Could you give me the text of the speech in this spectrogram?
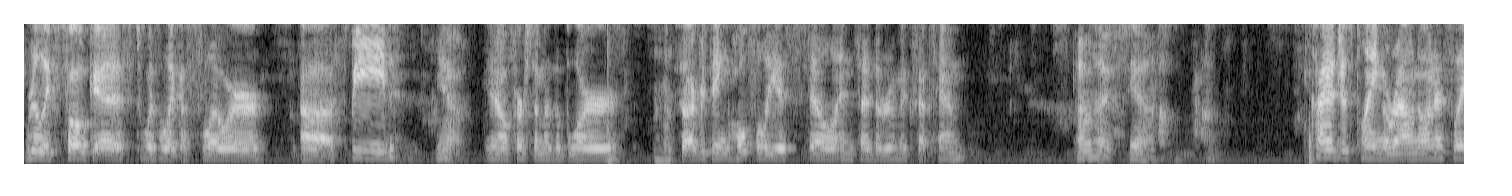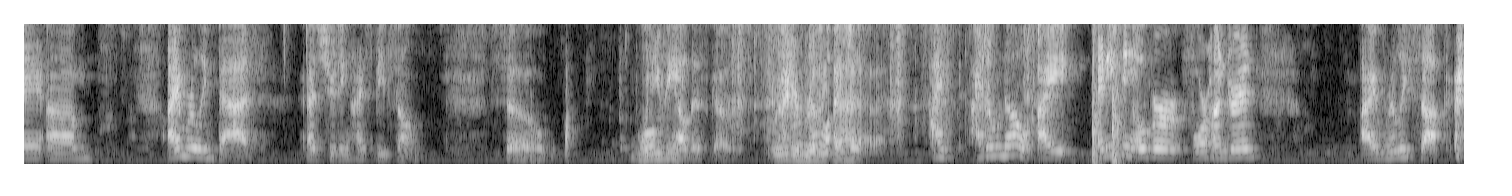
really focused with like a slower uh, speed. Yeah. You know, for some of the blur. Mm-hmm. So everything hopefully is still inside the room except him. Oh, nice. Yeah. Kind of just playing around, honestly. Um, I'm really bad at shooting high speed film, so we'll do you see mean? how this goes. What do you mean I you're really know, bad just- at it? I I don't know. I anything over 400, I really suck.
